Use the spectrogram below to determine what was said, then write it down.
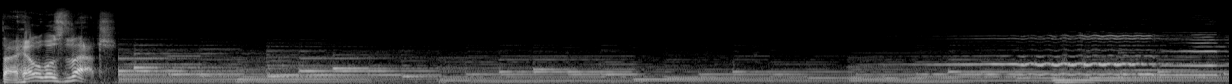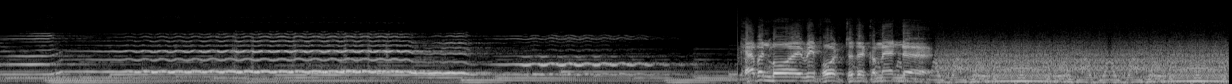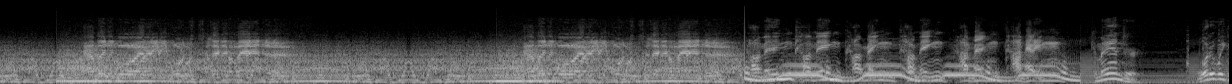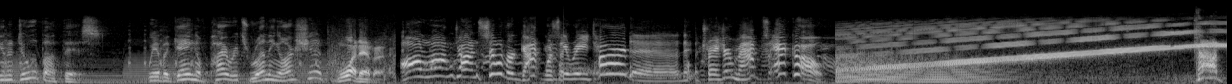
The hell was that? Cabin boy, report to the commander. Cabin boy, report to the commander. Cabin boy, report to the commander. Coming, coming, coming, coming, coming, coming. Commander, what are we going to do about this? We have a gang of pirates running our ship. Whatever. All Long John Silver got was a retarded treasure map's echo. God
